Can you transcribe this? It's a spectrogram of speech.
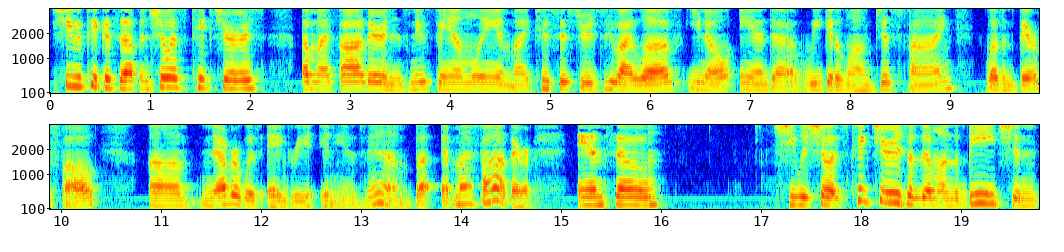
she would pick us up and show us pictures of my father and his new family and my two sisters who I love, you know, and uh, we get along just fine. It wasn't their fault. Um, never was angry at any of them, but at my father. And so she would show us pictures of them on the beach and,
